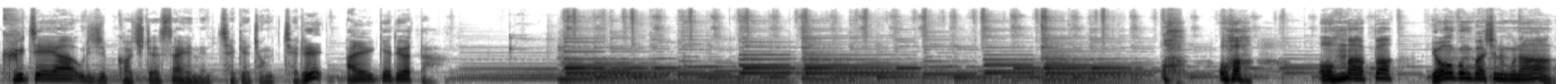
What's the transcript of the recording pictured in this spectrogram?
그제야 우리 집 거실에 쌓여있는 책의 정체를 알게 되었다. 어, 와, 엄마 아빠 영어 공부하시는구나.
